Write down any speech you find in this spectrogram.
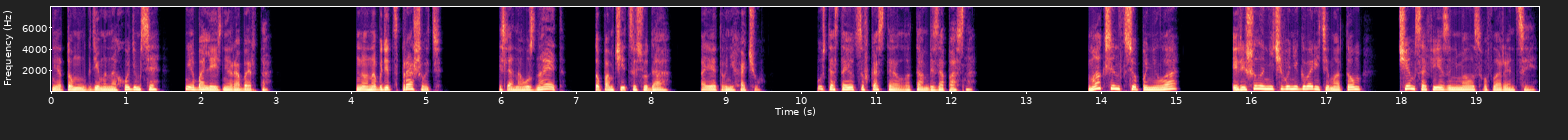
ни о том, где мы находимся, ни о болезни Роберта. Но она будет спрашивать. Если она узнает, то помчится сюда, а я этого не хочу. Пусть остается в Костелло, там безопасно. Максин все поняла и решила ничего не говорить им о том, чем София занималась во Флоренции.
